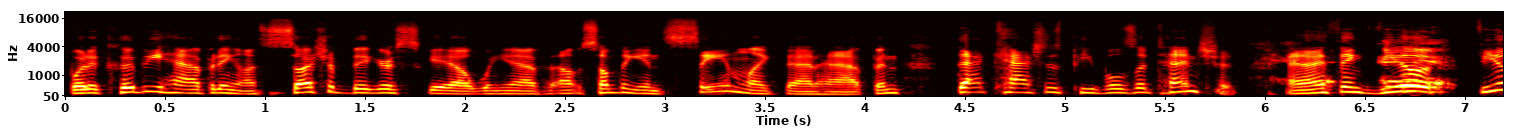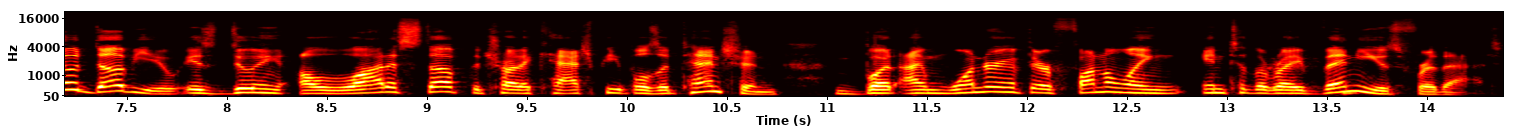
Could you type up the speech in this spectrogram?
But it could be happening on such a bigger scale when you have uh, something insane like that happen. That catches people's attention, and I think VO, VOW is doing a lot of stuff to try to catch people's attention. But I'm wondering if they're funneling into the right venues for that.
